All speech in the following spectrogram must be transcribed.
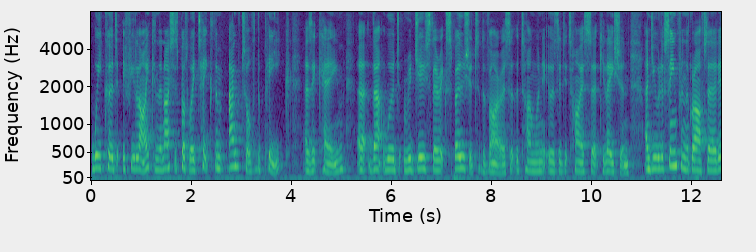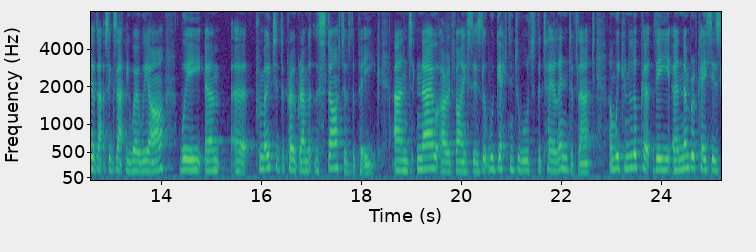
we could, if you like, in the nicest possible way, take them out of the peak as it came, uh, that would reduce their exposure to the virus at the time when it was at its highest circulation. And you will have seen from the graphs earlier, that's exactly where we are. We um, uh, promoted the program at the start of the peak and now our advice is that we're getting towards the tail end of that and we can look at the uh, number of cases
